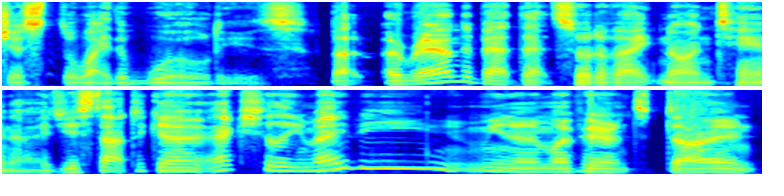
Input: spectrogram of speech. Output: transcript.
just the way the world is. But around about that sort of 8, 9, 10 age, you start to go, actually, maybe, you know, my parents don't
